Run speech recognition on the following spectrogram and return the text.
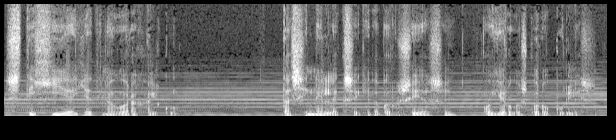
Στοιχεία για την αγορά χαλκού. Τα συνέλεξε και τα παρουσίασε ο Γιώργος Κοροπούλης.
